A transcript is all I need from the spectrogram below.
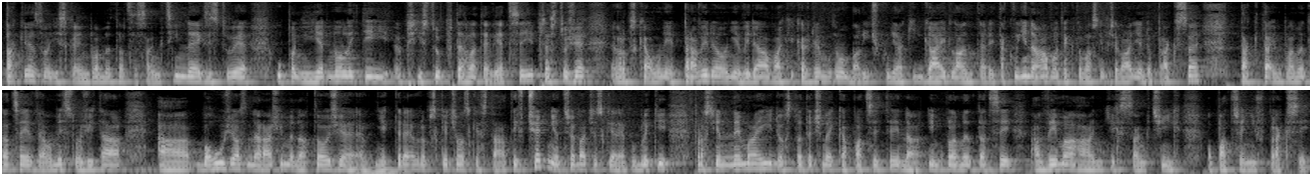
také z hlediska implementace sankcí. Neexistuje úplně jednolitý přístup v této věci, přestože Evropská unie pravidelně vydává ke každému tomu balíčku nějaký guideline, tedy takový takový návod, jak to vlastně převádět do praxe, tak ta implementace je velmi složitá a bohužel narážíme na to, že některé evropské členské státy, včetně třeba České republiky, prostě nemají dostatečné kapacity na implementaci a vymáhání těch sankčních opatření v praxi.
